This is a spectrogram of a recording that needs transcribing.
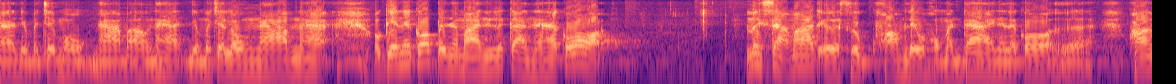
นะ เดี๋ยวมันจะโหม่งน้ำเอานะฮะ เดี๋ยวมันจะลงน้ำนะฮะ โอเคนะก็เป็นประมาณนี้แล้วกันนะฮะ ก็ไม่สามารถเออสรุปความเร็วของมันได้นะแล้วก็เออความ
